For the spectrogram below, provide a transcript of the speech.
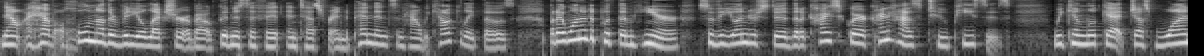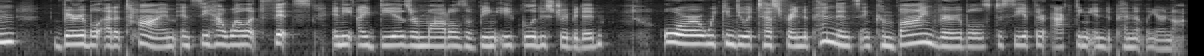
Now, I have a whole nother video lecture about goodness of fit and test for independence and how we calculate those, but I wanted to put them here so that you understood that a chi-square kind of has two pieces. We can look at just one variable at a time and see how well it fits any ideas or models of being equally distributed. Or we can do a test for independence and combine variables to see if they're acting independently or not.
